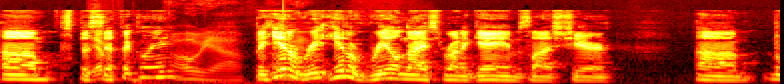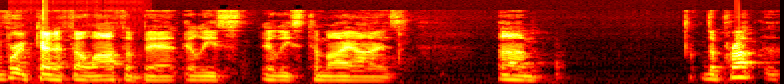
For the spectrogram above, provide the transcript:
um, specifically. Yep. Oh yeah. But he had a re- he had a real nice run of games last year. Um, before he kind of fell off a bit, at least at least to my eyes. Um, the pro-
